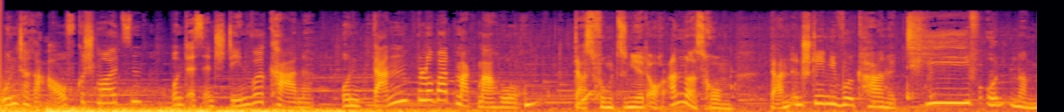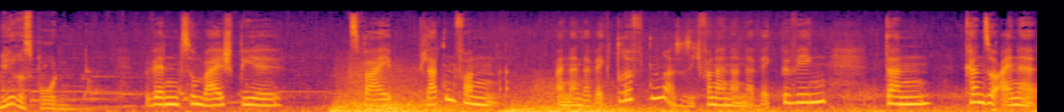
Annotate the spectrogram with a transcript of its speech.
untere aufgeschmolzen und es entstehen Vulkane. Und dann blubbert Magma hoch. Das funktioniert auch andersrum. Dann entstehen die Vulkane tief unten am Meeresboden. Wenn zum Beispiel zwei Platten voneinander wegdriften, also sich voneinander wegbewegen, dann kann so eine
